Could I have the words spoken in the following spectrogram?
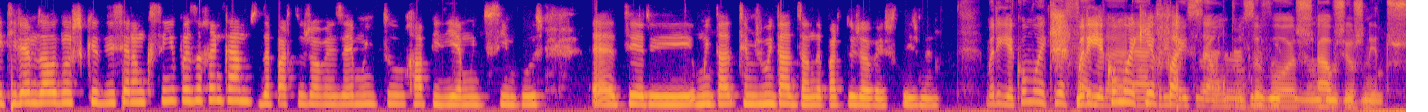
e tivemos alguns que disseram que sim e depois arrancámos. Da parte dos jovens é muito rápido e é muito simples uh, ter muita, temos muita adesão da parte dos jovens, felizmente. Maria, como é que é feita Maria, como é que é a atribuição dos avós aos seus netos?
